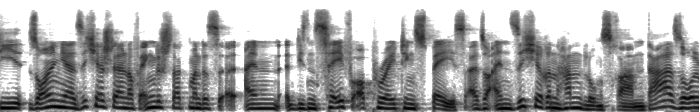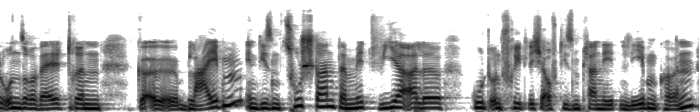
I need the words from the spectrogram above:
die sollen ja sicherstellen, auf Englisch sagt man das, einen, diesen Safe Operating Space, also einen sicheren Handlungsrahmen. Da soll unsere Welt drin äh, bleiben, in diesem Zustand, damit wir alle gut und friedlich auf diesem Planeten leben können.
